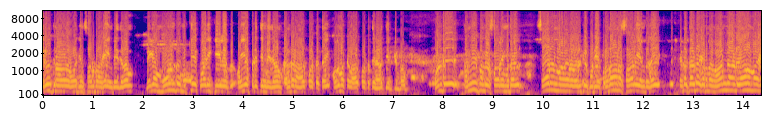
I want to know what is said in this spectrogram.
இருபத்தி நாலாவது வார்டின் சார்பாக இன்றைய தினம் மிக மூன்று முக்கிய கோரிக்கைகளை மையப்படுத்தி இன்றைய தினம் கண்டன ஆர்ப்பாட்டத்தை பொதுமக்கள் ஆர்ப்பாட்டத்தை நடத்தியிருக்கின்றோம். ஒன்று தண்ணீர் பந்த சாலை முதல் சேரன் மாநகரம் இருக்கக்கூடிய பிரதான சாலை என்பது கிட்டத்தட்ட கடந்த நான்காண்டு காலமாக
